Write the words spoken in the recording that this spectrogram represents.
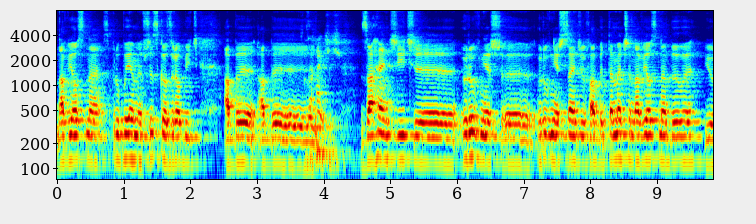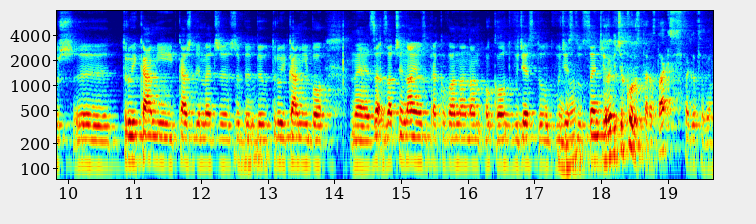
na wiosnę spróbujemy wszystko zrobić, aby, aby Zachęcić. Zachęcić e, również, e, również sędziów, aby te mecze na wiosnę były już e, trójkami, każdy mecz, żeby był trójkami, bo e, za, zaczynając brakowało nam około 20, 20 sędziów. Robicie kurs teraz, tak, z tego co wiem.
